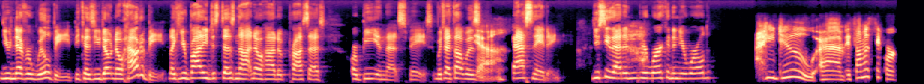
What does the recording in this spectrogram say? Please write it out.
you never will be because you don't know how to be. Like your body just does not know how to process or be in that space, which I thought was yeah. fascinating. Do you see that in your work and in your world? I do. Um, it's almost like we're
